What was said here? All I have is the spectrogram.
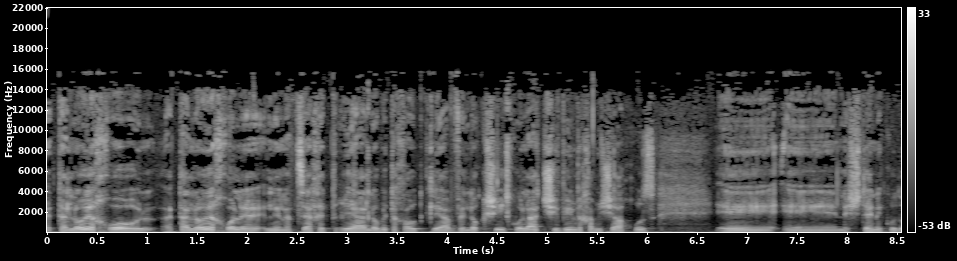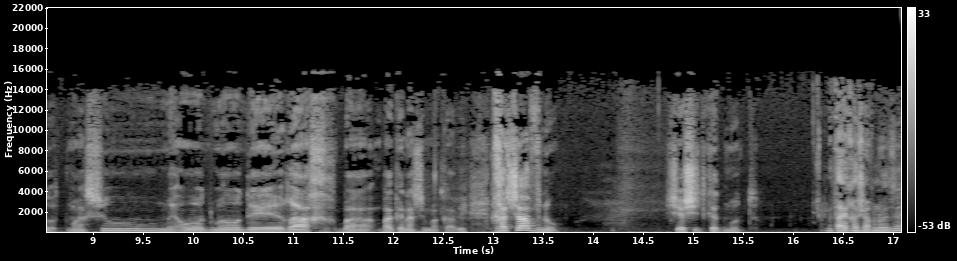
אתה לא יכול, אתה לא יכול לנצח את ריאל, לא בתחרות קליעה ולא כשהיא קולעת 75 אחוז אה, אה, לשתי נקודות. משהו מאוד מאוד אה, רך בהגנה של מכבי. חשבנו שיש התקדמות. מתי חשבנו את זה?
